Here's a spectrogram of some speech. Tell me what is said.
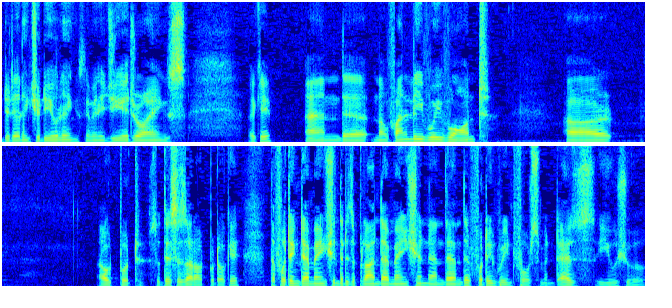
detailing scheduling so many GA drawings okay? And uh, now finally we want our output. So this is our output okay? The footing dimension there is a plan dimension and then the footing reinforcement as usual.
